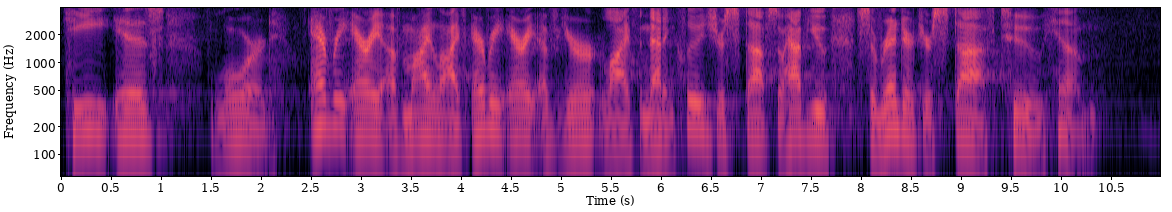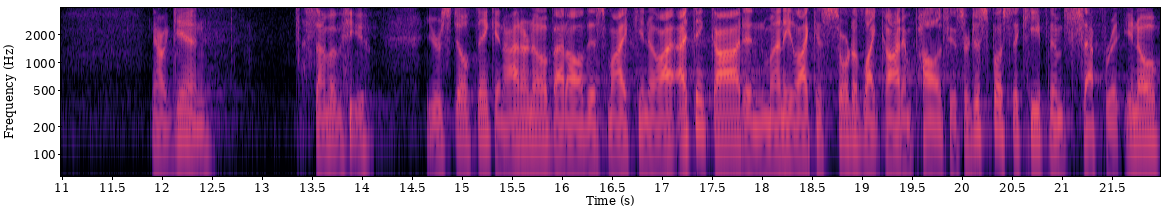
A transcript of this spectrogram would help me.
He is Lord. Every area of my life, every area of your life, and that includes your stuff. So, have you surrendered your stuff to Him? Now, again, some of you, you're still thinking, I don't know about all this, Mike. You know, I, I, think God and money like is sort of like God and politics. They're just supposed to keep them separate. You know,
